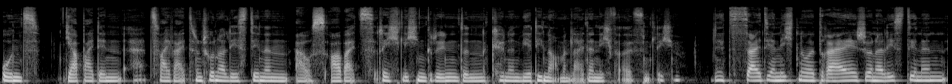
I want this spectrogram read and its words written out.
Und ja, bei den zwei weiteren Journalistinnen aus arbeitsrechtlichen Gründen können wir die Namen leider nicht veröffentlichen. Jetzt seid ihr nicht nur drei Journalistinnen,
